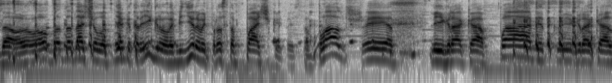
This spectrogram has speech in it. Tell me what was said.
Да, он, он на- на- начал вот некоторые игры ламинировать просто пачкой. То есть там планшет для игрока, памятку игрока,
